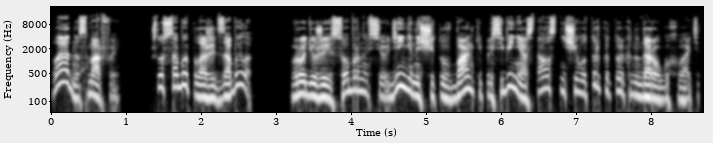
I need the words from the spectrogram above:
Ладно, с Марфой. Что с собой положить забыла? Вроде уже и собрано все, деньги на счету в банке, при себе не осталось ничего, только-только на дорогу хватит.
